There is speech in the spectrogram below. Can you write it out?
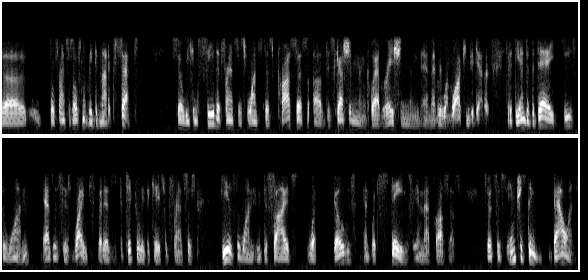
uh, Pope Francis ultimately did not accept. So we can see that Francis wants this process of discussion and collaboration and, and everyone walking together. But at the end of the day, he's the one, as is his right, but as is particularly the case with Francis, he is the one who decides what goes and what stays in that process. So it's this interesting balance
